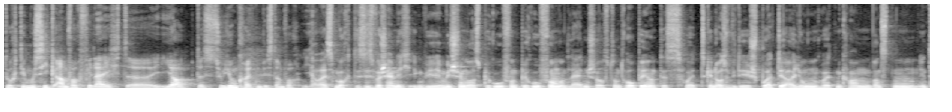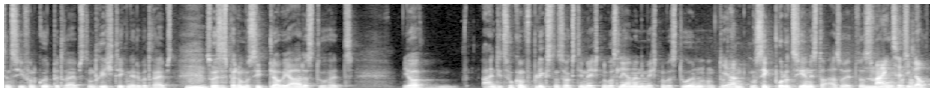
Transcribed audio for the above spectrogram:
durch die Musik einfach vielleicht, äh, ja, dass du jung gehalten bist einfach. Ja, aber es macht, das ist wahrscheinlich irgendwie eine Mischung aus Beruf und Berufung und Leidenschaft und Hobby und das halt genauso wie die Sport ja auch jung halten kann, wenn du intensiv und gut betreibst und richtig, nicht übertreibst. So ist es bei der Musik, glaube ich, auch, dass du halt, ja, auch in die Zukunft blickst und sagst, ich möchte nur was lernen, ich möchte nur was tun und da Ja. kommt Musik produzieren, ist da auch so etwas. Mindset, ich glaube,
